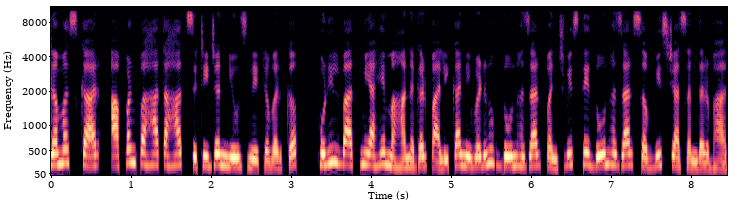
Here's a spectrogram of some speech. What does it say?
नमस्कार आपण पाहत आहात सिटीजन न्यूज नेटवर्क. पुढील बातमी आहे महानगरपालिका निवडणूक दोन हजार पंचवीस ते दोन हजार सव्वीसच्या संदर्भात.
